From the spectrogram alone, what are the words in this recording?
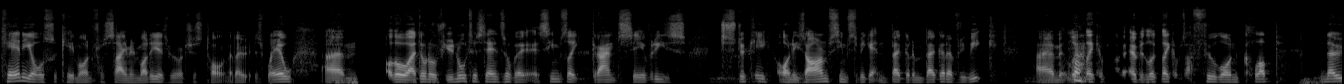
Kenny also came on for Simon Murray, as we were just talking about as well. Um, Although I don't know if you noticed, Enzo, but it seems like Grant Savoury's stookie on his arm seems to be getting bigger and bigger every week. Um, it looked like it, would look like it was a full-on club now,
